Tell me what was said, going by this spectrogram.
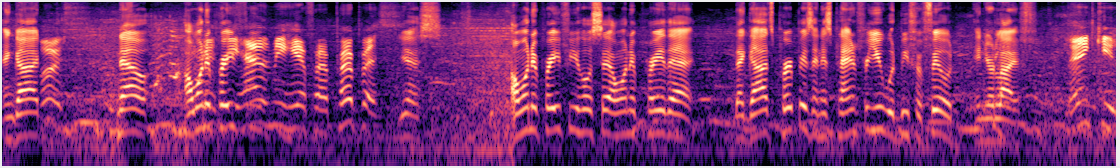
And God, Of course. now I want to Yes, pray He for has you. me here for a purpose. Yes. I want to pray for you, Jose. I want to pray that that God's purpose and His plan for you would be fulfilled in your life. Thank you.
